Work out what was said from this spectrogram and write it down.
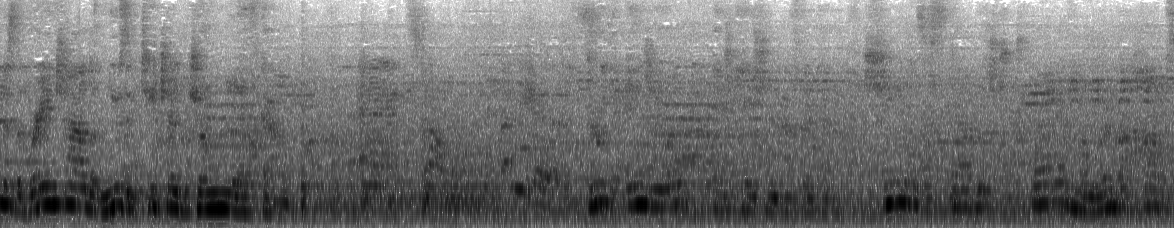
is the brainchild of music teacher Joan Lithgow. Through the NGO Education Africa, she has established 12 marimba hubs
